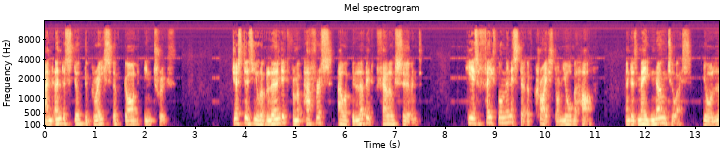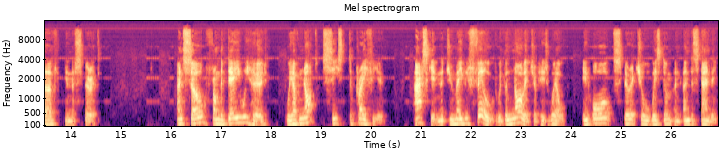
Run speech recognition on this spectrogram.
and understood the grace of God in truth. Just as you have learned it from Epaphras, our beloved fellow servant. He is a faithful minister of Christ on your behalf and has made known to us your love in the Spirit. And so, from the day we heard, we have not ceased to pray for you, asking that you may be filled with the knowledge of his will in all spiritual wisdom and understanding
